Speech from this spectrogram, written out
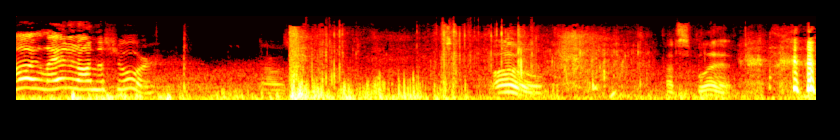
Oh, it landed on the shore. That was. Whoa! That split.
